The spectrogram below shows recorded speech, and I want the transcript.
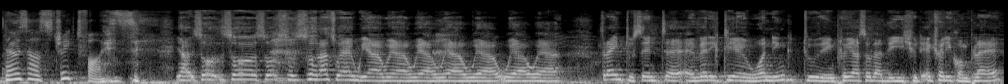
Those are strict fines. yeah, so, so so so so that's why we are we are we are we are we are we are, we are trying to send a, a very clear warning to the employer so that they should actually comply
